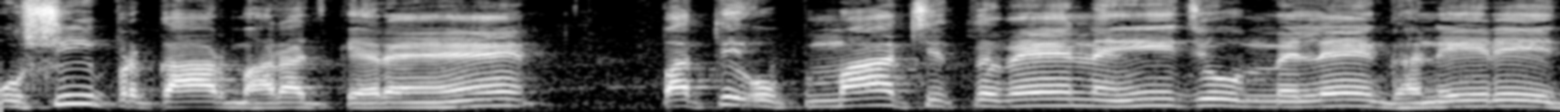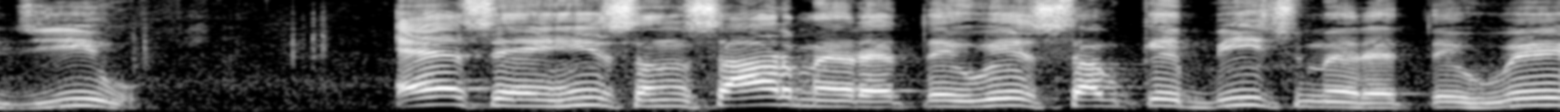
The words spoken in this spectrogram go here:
उसी प्रकार महाराज कह रहे हैं, पति उपमा चितवे नहीं जो मिले घनेरे जीव। ऐसे ही संसार में रहते हुए, सबके बीच में रहते हुए,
